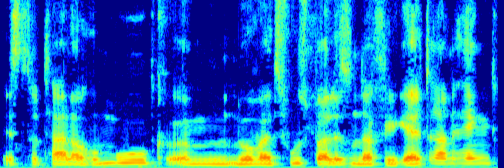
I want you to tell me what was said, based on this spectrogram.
ist totaler Humbug, ähm, nur weil es Fußball ist und da viel Geld dran hängt.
